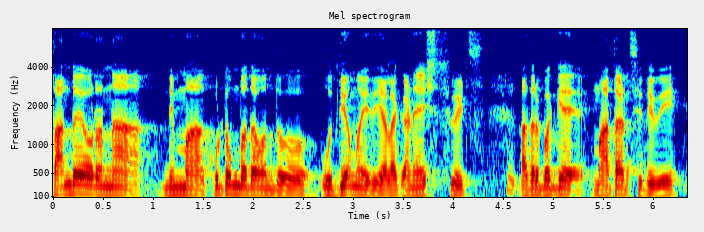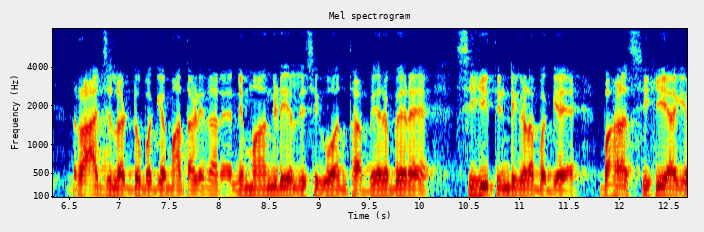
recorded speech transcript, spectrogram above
ತಂದೆಯವರನ್ನು ನಿಮ್ಮ ಕುಟುಂಬದ ಒಂದು ಉದ್ಯಮ ಇದೆಯಲ್ಲ ಗಣೇಶ್ ಸ್ವೀಟ್ಸ್. ಅದರ ಬಗ್ಗೆ ಮಾತಾಡಿಸಿದ್ದೀವಿ ರಾಜ್ ಲಡ್ಡು ಬಗ್ಗೆ ಮಾತಾಡಿದ್ದಾರೆ. ನಿಮ್ಮ ಅಂಗಡಿಯಲ್ಲಿ ಸಿಗುವಂಥ ಬೇರೆ ಬೇರೆ ಸಿಹಿ ತಿಂಡಿಗಳ ಬಗ್ಗೆ ಬಹಳ ಸಿಹಿಯಾಗಿ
